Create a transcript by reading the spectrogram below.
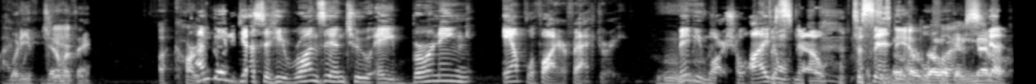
I What do you gentlemen think? A cart. I'm going to guess that he runs into a burning amplifier factory. Maybe Marshall. I don't know. to save the heroic and metal. Yeah,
